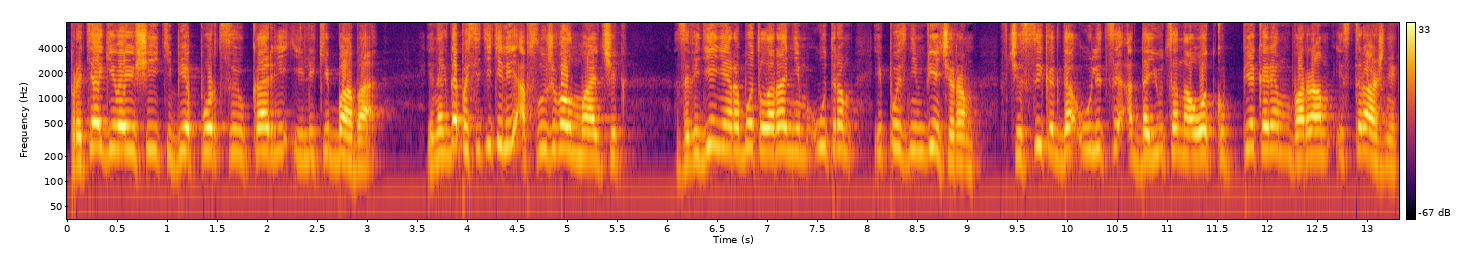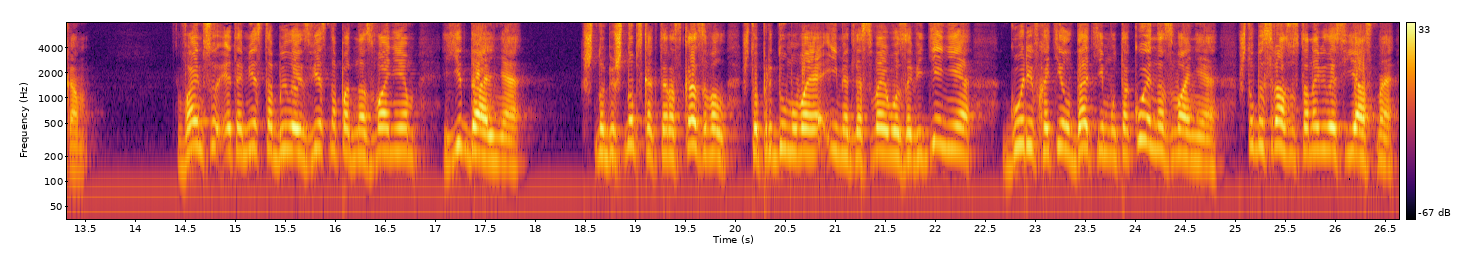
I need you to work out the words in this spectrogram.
протягивающие тебе порцию карри или кебаба. Иногда посетителей обслуживал мальчик. Заведение работало ранним утром и поздним вечером, в часы, когда улицы отдаются на откуп пекарям, ворам и стражникам. Ваймсу это место было известно под названием «Едальня». Шноби Шнобс как-то рассказывал, что придумывая имя для своего заведения, Горев хотел дать ему такое название, чтобы сразу становилось ясно,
